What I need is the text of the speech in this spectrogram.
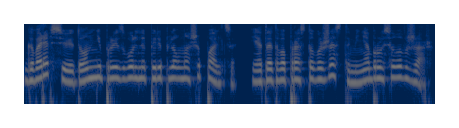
Говоря все это, он непроизвольно переплел наши пальцы, и от этого простого жеста меня бросило в жар.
